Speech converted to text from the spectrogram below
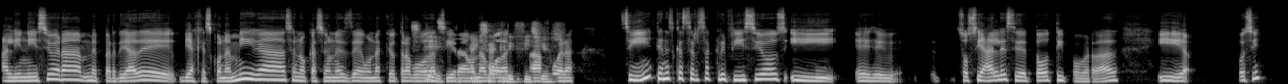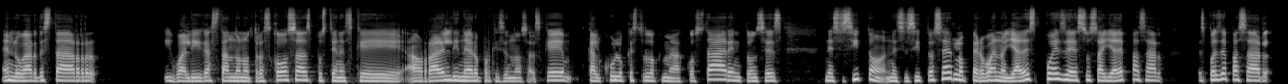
al inicio era, me perdía de viajes con amigas, en ocasiones de una que otra boda, si era una boda afuera. Sí, tienes que hacer sacrificios y eh, sociales y de todo tipo, ¿verdad? Y pues sí, en lugar de estar igual y gastando en otras cosas, pues tienes que ahorrar el dinero porque si no, sabes que calculo que esto es lo que me va a costar, entonces necesito, necesito hacerlo. Pero bueno, ya después de eso, o sea, ya de pasar, después de pasar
